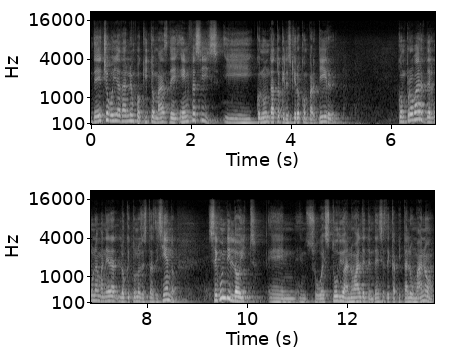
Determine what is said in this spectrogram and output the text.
De hecho, voy a darle un poquito más de énfasis y con un dato que les quiero compartir, comprobar de alguna manera lo que tú nos estás diciendo. Según Deloitte, en, su estudio anual de tendencias de capital humano,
